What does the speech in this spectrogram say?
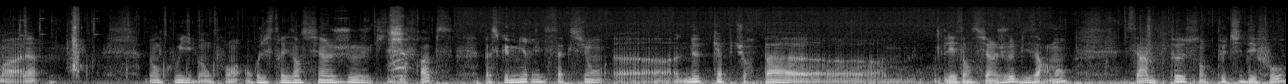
Voilà. Donc oui, bon, pour enregistrer les anciens jeux, j'utilise Fraps, parce que Miris Action euh, ne capture pas euh, les anciens jeux, bizarrement. C'est un peu son petit défaut.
